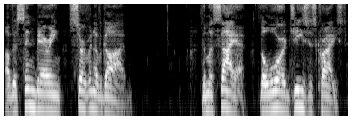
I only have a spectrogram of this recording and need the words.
of the sin-bearing servant of God the Messiah, the Lord Jesus Christ.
